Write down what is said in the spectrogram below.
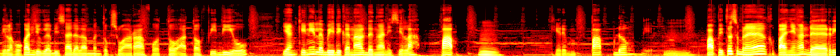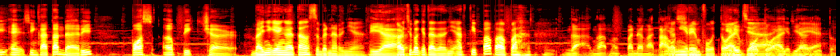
dilakukan juga bisa dalam bentuk suara, foto, atau video yang kini lebih dikenal dengan istilah pap. Hmm, Kirim pap dong. gitu. hmm. Pap itu sebenarnya kepanjangan dari eh singkatan dari post a picture. Banyak yang nggak tahu sebenarnya. Iya. Kalau coba kita tanya arti pap apa? nggak nggak pada nggak tahu Ya, sih. ngirim foto Ngirim aja, foto gitu aja ya. gitu.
